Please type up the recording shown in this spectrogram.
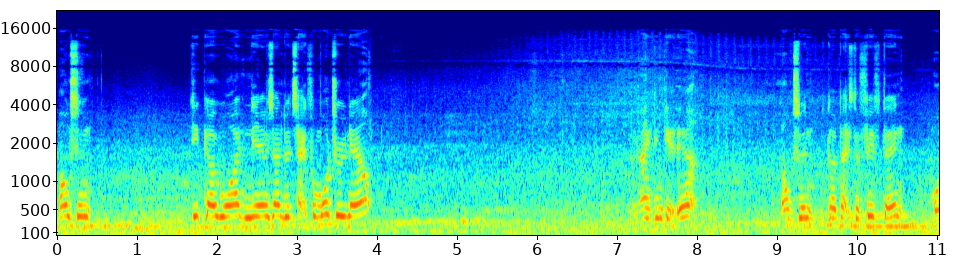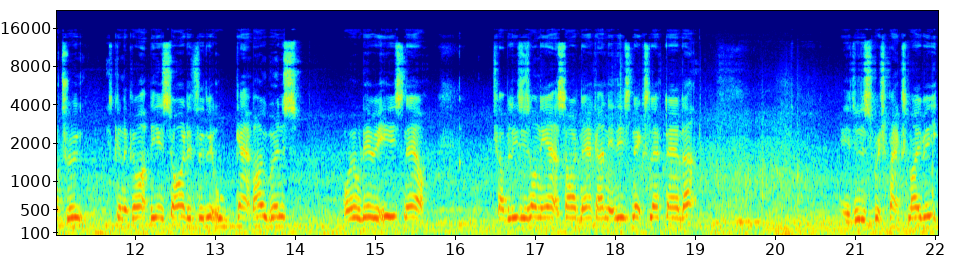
Molson did go wide and now he's under attack from Wadru now. Didn't get there. Molson go back to the fifth then. Wadru is going to go up the inside if the little gap opens. Well, there it is now. Trouble is, he's on the outside now, going into this next left-hander. You do the switchbacks maybe.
